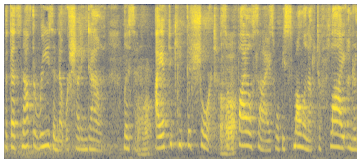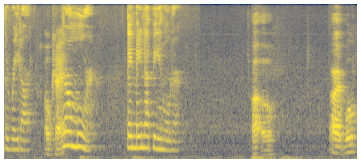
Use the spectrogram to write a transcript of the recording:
But that's not the reason that we're shutting down. Listen, Uh-huh. I have to keep this short, so Uh-huh. the file size will be small enough to fly under the radar. Okay. There are more. They may not be in order. Uh oh. Alright, well.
